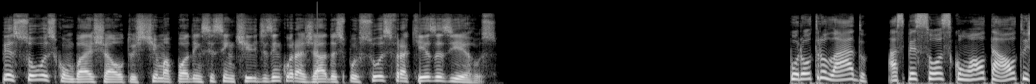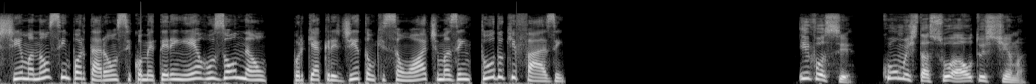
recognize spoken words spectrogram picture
Pessoas com baixa autoestima podem se sentir desencorajadas por suas fraquezas e erros. Por outro lado, as pessoas com alta autoestima não se importarão se cometerem erros ou não, porque acreditam que são ótimas em tudo o que fazem. E você, como está sua autoestima?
